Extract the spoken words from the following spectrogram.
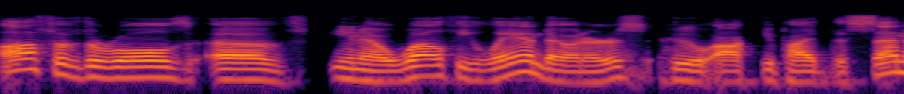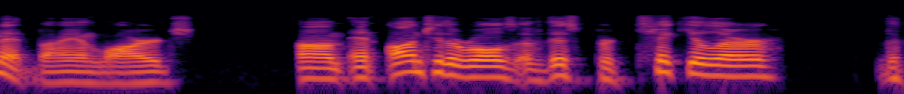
off of the rolls of you know wealthy landowners who occupied the Senate by and large, um, and onto the rolls of this particular the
